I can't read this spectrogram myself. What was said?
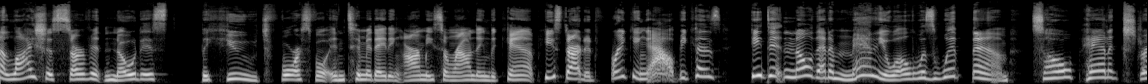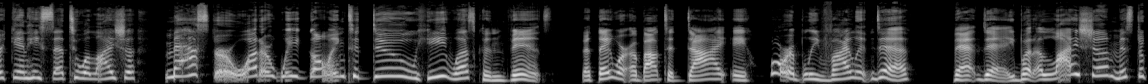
Elisha's servant noticed the huge, forceful, intimidating army surrounding the camp, he started freaking out because he didn't know that Emmanuel was with them. So, panic stricken, he said to Elisha, Master, what are we going to do? He was convinced that they were about to die a horribly violent death that day. But Elisha, Mr.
